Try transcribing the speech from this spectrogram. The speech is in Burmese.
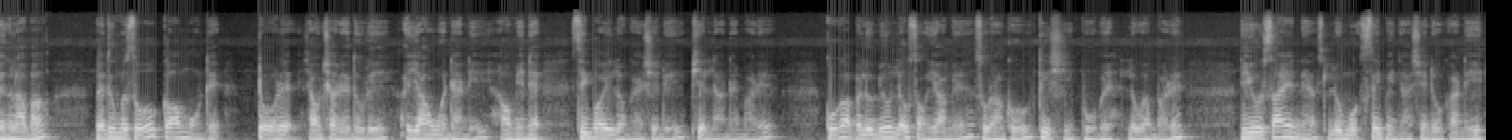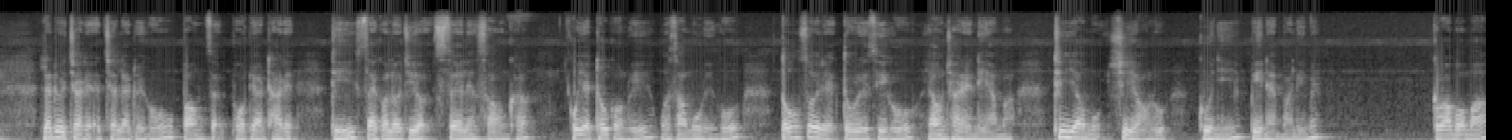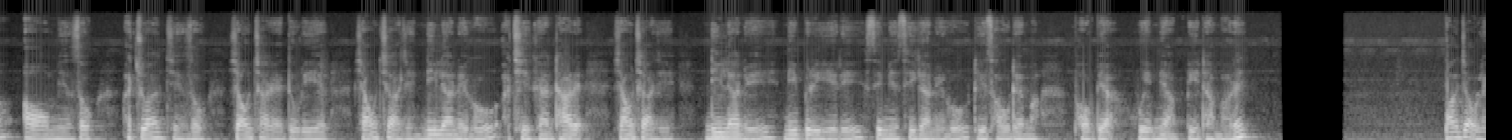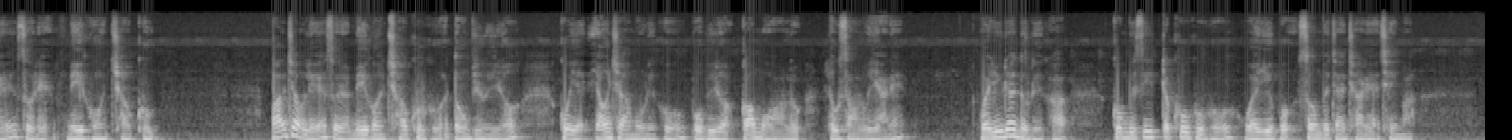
မင်္ဂလာပါဘယ်သူမဆိုကောင်းမွန်တဲ့တော်တဲ့ရောင်းချတဲ့သူတွေအယောင်းဝန်ထမ်းတွေအောင်မြင်တဲ့စီးပွားရေးလုပ်ငန်းရှင်တွေဖြစ်လာနိုင်ပါတယ်ကိုကဘယ်လိုမျိုးလှုပ်ဆောင်ရမယ်ဆိုတာကိုသိရှိဖို့ပဲလိုအပ်ပါတယ် Neuroscience လူမှုစိတ်ပညာရှင်တို့ကနေလက်တွေ့ကျတဲ့အချက်လက်တွေကိုပေါင်းစပ်ဖော်ပြထားတဲ့ဒီ Psychology of Selling ဆောင်ကကိုယ့်ရဲ့ထုတ်ကုန်တွေဝန်ဆောင်မှုတွေကိုသုံးစွဲတဲ့သူတွေစီကိုရောင်းချတဲ့နေရာမှာထိရောက်မှုရှိအောင်လို့ကူညီပေးနိုင်ပါလိမ့်မယ် ကမ္ဘာပေါ်မှာအောင်အောင်မြင်ဆုံးအကျွမ်းကျင်ဆုံးရောင်းချတဲ့သူတွေရဲ့ရောင်းချခြင်းနီလန်းတွေကိုအခြေခံထားတဲ့ရောင်းချခြင်းနီလန်းတွေနီးပရိယေတွေစီမင်းစည်းကမ်းတွေကိုဒီစာအုပ်ထဲမှာဖော်ပြဝေမျှပေးထားပါတယ်။ဘာကြောင့်လဲဆိုတဲ့မေခွန်း6ခုဘာကြောင့်လဲဆိုတဲ့မေခွန်း6ခုကိုအသုံးပြုပြီးတော့ကိုယ့်ရဲ့ရောင်းချမှုတွေကိုပို့ပြီးတော့ကောင်းမွန်အောင်လို့လှုပ်ဆောင်လို့ရတယ်။ဝယ်ယူတဲ့သူတွေကကုန်ပစ္စည်းတစ်ခုခုကိုဝယ်ယူဖို့ဆုံးဖြတ်ချက်ချတဲ့အချိန်မှာ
